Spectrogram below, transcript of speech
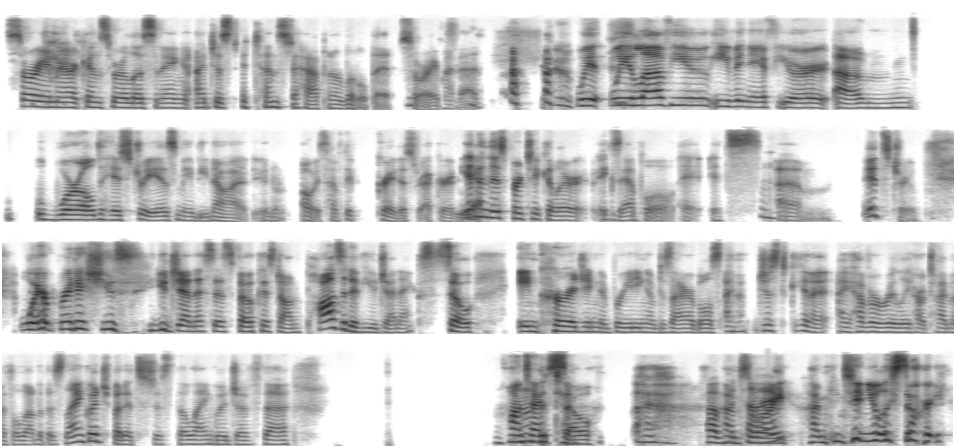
sorry, Americans who are listening, I just it tends to happen a little bit. Sorry, my bad. we we love you, even if your um world history is maybe not you don't always have the greatest record. And Yeah. in this particular example, it- it's um it's true. Where British eugenicists focused on positive eugenics, so encouraging the breeding of desirables. I'm just gonna I have a really hard time with a lot of this language, but it's just the language of the context. The time. so the I'm sorry. I'm continually sorry.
